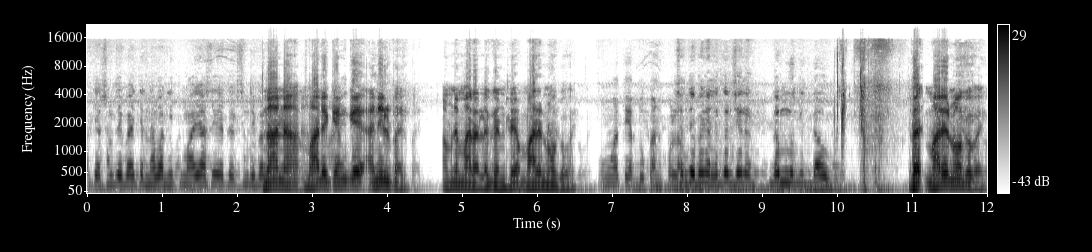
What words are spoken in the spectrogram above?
અત્યારે સંજયભાઈ અત્યારે નવા ગીતમાં આવ્યા છે એટલે સંજયભાઈ ના ના મારે કેમ કે અનિલભાઈ હમણે મારા લગ્ન છે મારે ન ગવાય. હું અત્યારે દુકાન ખોલાવું. સંજયભાઈ લગ્ન છે એટલે દમનું ગીત ગાવું પડે. મારે ન ગવાય.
